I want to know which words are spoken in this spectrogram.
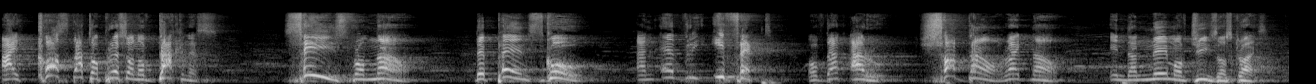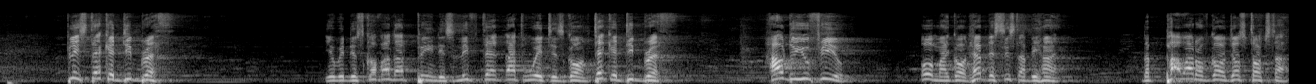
I cause that oppression of darkness. Cease from now. The pains go, and every effect of that arrow shut down right now in the name of Jesus Christ. Please take a deep breath. You will discover that pain is lifted, that weight is gone. Take a deep breath. How do you feel? Oh my God, help the sister behind. The power of God just touched her.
